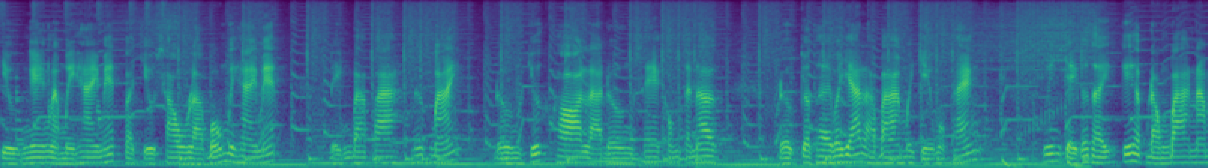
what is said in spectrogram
chiều ngang là 12m và chiều sâu là 42m Điện 3 pha, nước máy. Đường trước kho là đường xe container. Được cho thuê với giá là 30 triệu một tháng. Quý anh chị có thể ký hợp đồng 3 năm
